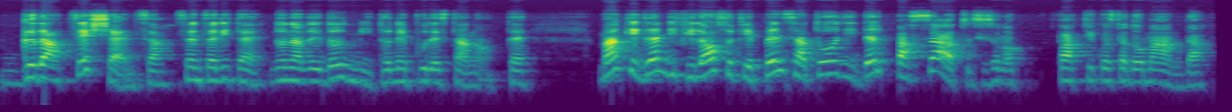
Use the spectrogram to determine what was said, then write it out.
Grazie scienza, senza di te non avrei dormito neppure stanotte. Ma anche grandi filosofi e pensatori del passato si sono fatti questa domanda.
